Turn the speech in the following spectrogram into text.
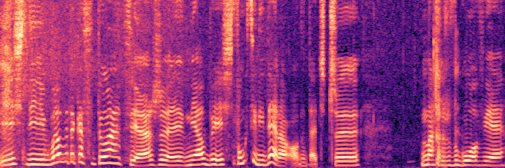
jeśli byłaby taka sytuacja, że miałbyś funkcję lidera oddać, czy masz Tak. już w głowie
